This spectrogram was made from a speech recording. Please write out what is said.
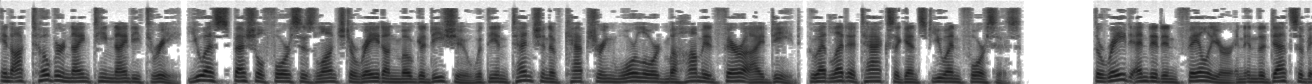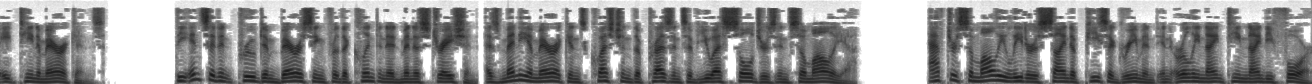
In October 1993, U.S. Special Forces launched a raid on Mogadishu with the intention of capturing warlord Mohammed Farah Aidid, who had led attacks against UN forces. The raid ended in failure and in the deaths of 18 Americans. The incident proved embarrassing for the Clinton administration, as many Americans questioned the presence of U.S. soldiers in Somalia. After Somali leaders signed a peace agreement in early 1994,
